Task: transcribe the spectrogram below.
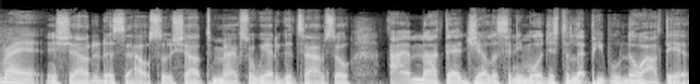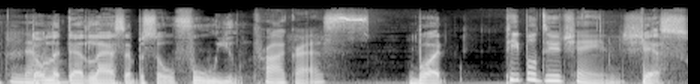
Right. and shouted us out. So shout out to Maxwell. We had a good time. So I am not that jealous anymore. Just to let people know out there, No. don't let that last episode fool you. Progress. But People do change. yes,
